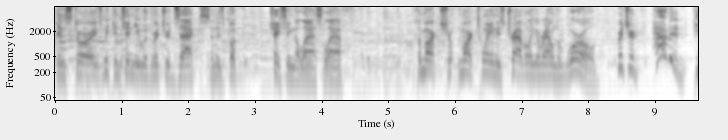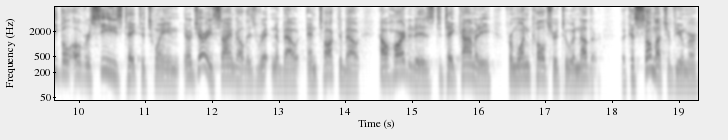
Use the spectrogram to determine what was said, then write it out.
American Stories. We continue with Richard Zacks and his book, Chasing the Last Laugh. So, Mark, Mark Twain is traveling around the world. Richard, how did people overseas take to Twain? You know, Jerry Seinfeld has written about and talked about how hard it is to take comedy from one culture to another because so much of humor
